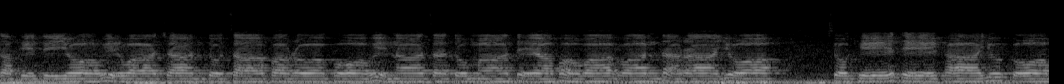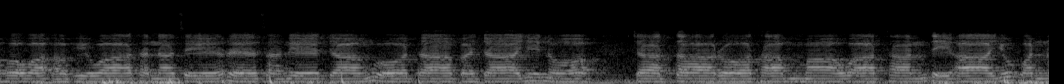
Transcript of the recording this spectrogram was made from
สัพพิติโยวิวาจันตุสาปโรโควินาสตุมาเตภวะวันตรายโยสุขีเทคายุโกภวะอภิวาทนาเสเรสเนจังวุธาปจายโนจัตตารโอธรรมาวัฏันติอายุวันโน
